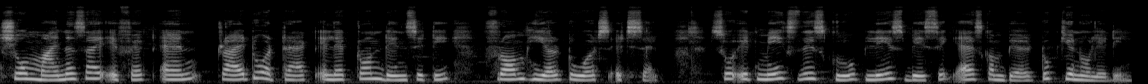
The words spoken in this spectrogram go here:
show minus I effect and try to attract electron density from here towards itself. So it makes this group less basic as compared to quinuclidine.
